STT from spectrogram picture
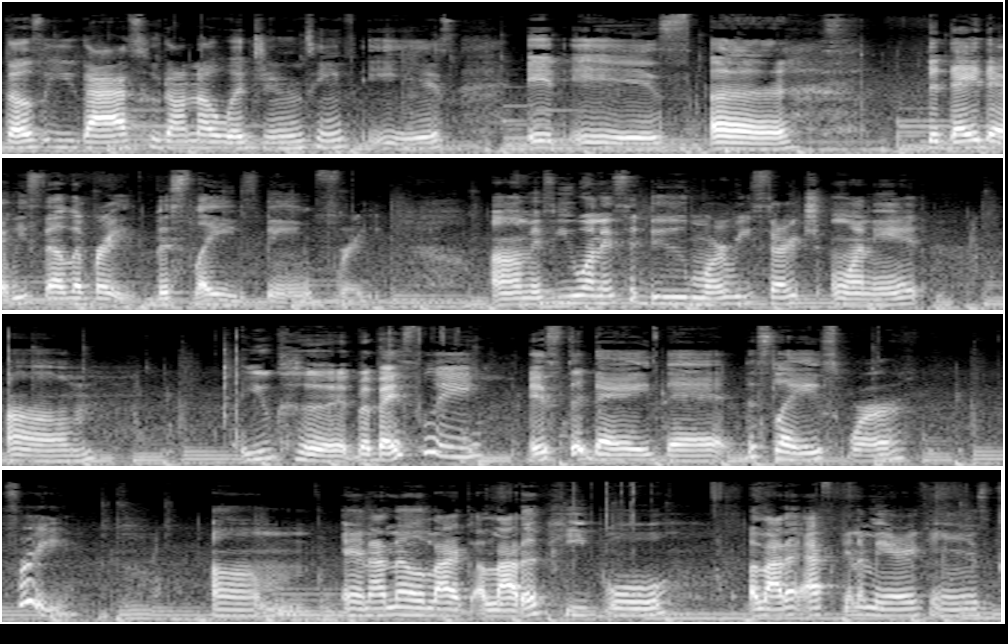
those of you guys who don't know what Juneteenth is, it is uh, the day that we celebrate the slaves being free. Um, if you wanted to do more research on it, um, you could, but basically, it's the day that the slaves were free. Um, and I know like a lot of people, a lot of African Americans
